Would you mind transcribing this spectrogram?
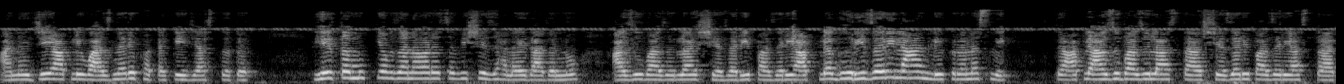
आणि जे आपले वाजणारे फटाके जास्त तर. हे तर मुख्य जनावरांचा विषय झालाय दादांनो. आजूबाजूला शेजारी पाजारी आपल्या घरी जरी लहान लेकरं नसले तर आपल्या आजूबाजूला असतात शेजारी पाजारी असतात.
